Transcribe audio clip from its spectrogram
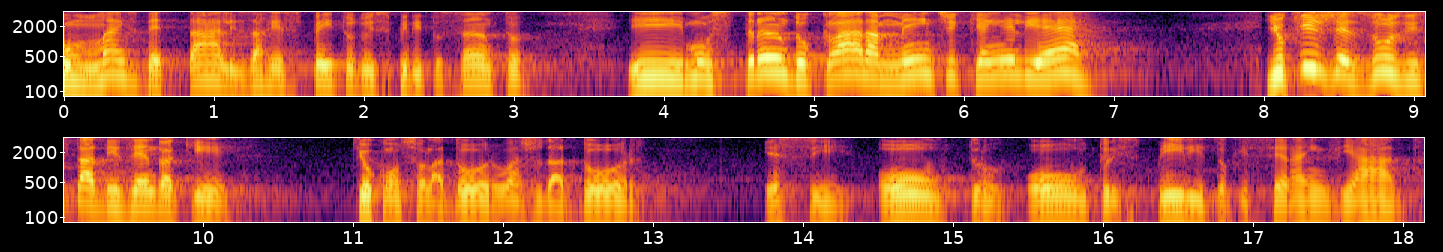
com mais detalhes a respeito do Espírito Santo e mostrando claramente quem ele é. E o que Jesus está dizendo aqui? Que o consolador, o ajudador, esse outro, outro espírito que será enviado,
